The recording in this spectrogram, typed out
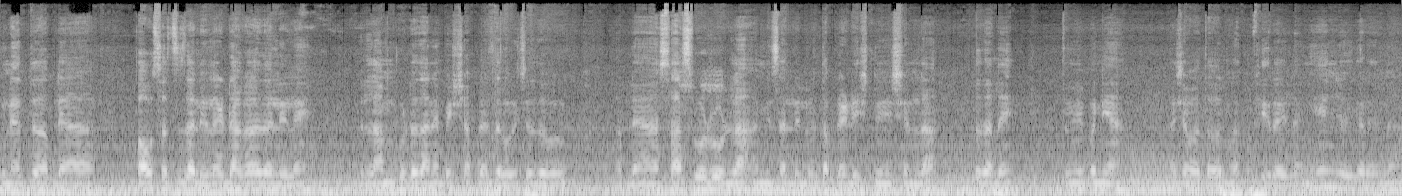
पुण्यात आपल्या पावसाचं झालेलं आहे ढगाळ झालेलं आहे. तर लांब कुठं जाण्यापेक्षा आपल्या जवळच्या जवळ आपल्या सासवड रोडला आम्ही चाललेलो होतो आपल्या डेस्टिनेशनला. झालं आहे तुम्ही पण या अशा वातावरणात फिरायला आणि एन्जॉय करायला.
